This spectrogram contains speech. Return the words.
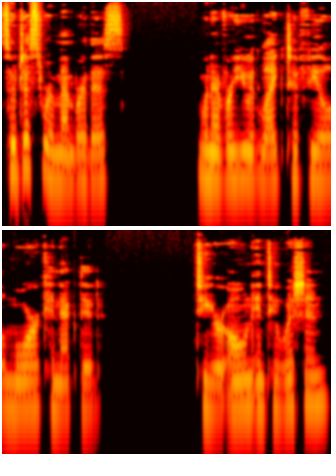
So just remember this whenever you would like to feel more connected to your own intuition,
